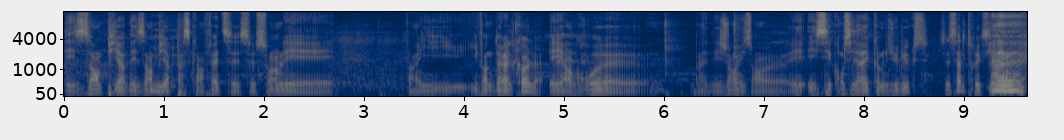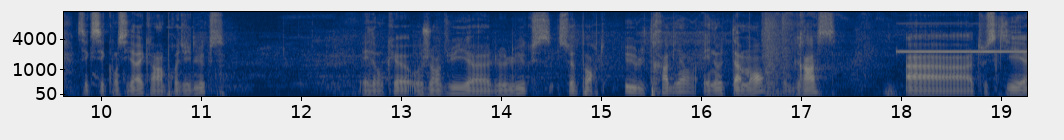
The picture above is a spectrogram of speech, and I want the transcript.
des, empires, des empires, mm. parce qu'en fait, ce sont les. Enfin, ils, vendent de l'alcool. Et en gros, euh, bah, les gens, ils ont. Euh, et, c'est considéré comme du luxe. C'est ça le truc. C'est que c'est considéré comme un produit de luxe. Et donc euh, aujourd'hui, euh, le luxe se porte ultra bien, et notamment grâce à tout ce qui est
